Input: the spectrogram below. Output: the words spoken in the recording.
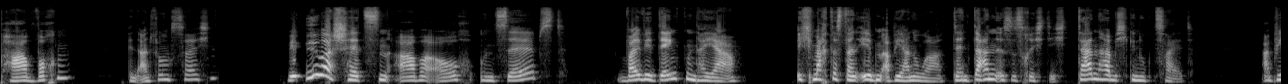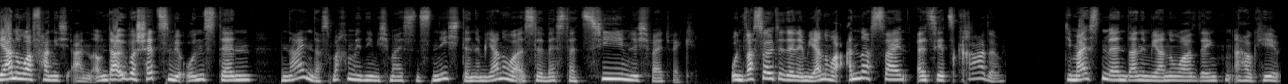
paar Wochen, in Anführungszeichen. Wir überschätzen aber auch uns selbst, weil wir denken, na ja, ich mache das dann eben ab Januar, denn dann ist es richtig, dann habe ich genug Zeit. Ab Januar fange ich an. Und da überschätzen wir uns, denn nein, das machen wir nämlich meistens nicht, denn im Januar ist Silvester ziemlich weit weg. Und was sollte denn im Januar anders sein als jetzt gerade? Die meisten werden dann im Januar denken, ah, okay,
